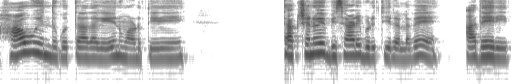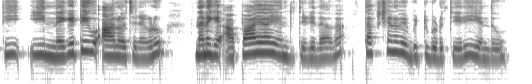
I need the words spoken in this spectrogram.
ಹಾವು ಎಂದು ಗೊತ್ತಾದಾಗ ಏನು ಮಾಡುತ್ತೀರಿ? ತಕ್ಷಣವೇ ಬಿಸಾಡಿ ಬಿಡುತ್ತೀರಲ್ಲವೇ? ಅದೇ ರೀತಿ ಈ ನೆಗೆಟಿವ್ ಆಲೋಚನೆಗಳು ನನಗೆ ಅಪಾಯ ಎಂದು ತಿಳಿದಾಗ ತಕ್ಷಣವೇ ಬಿಟ್ಟು ಬಿಡುತ್ತೀರಿ ಎಂದು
